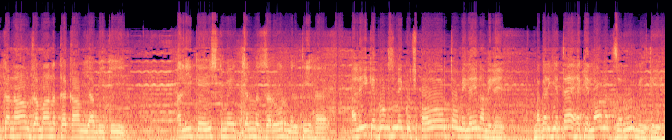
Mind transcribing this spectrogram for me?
का नाम जमानत है कामयाबी की। अली के इश्क में जन्न ज़रूर मिलती है। अली के बुग्ज में कुछ और तो मिले ना मिले, मगर ये तय है कि लानत ज़रूर मिलती है।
